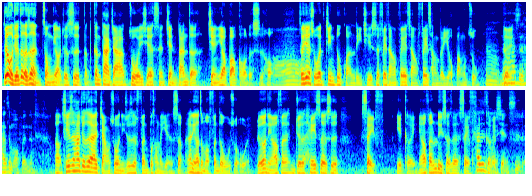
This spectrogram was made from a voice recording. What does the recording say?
所以我觉得这个是很重要，就是跟大家做一些很简单的简要报告的时候，哦，这些所谓的进度管理其实是非常非常非常的有帮助。嗯，那它是它怎么分的？哦，其实他就是在讲说，你就是分不同的颜色，那你要怎么分都无所谓。比如说你要分，你觉得黑色是 safe 也可以，你要分绿色是 safe，它是怎么显示的？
